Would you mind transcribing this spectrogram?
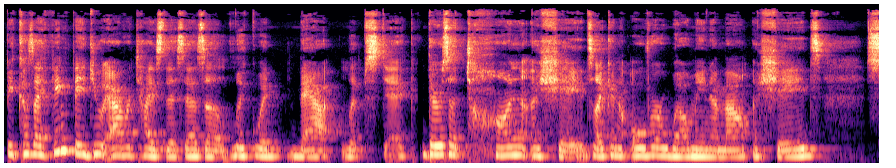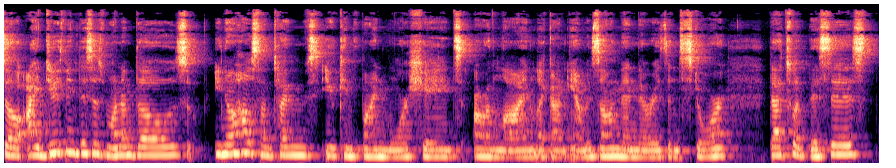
Because I think they do advertise this as a liquid matte lipstick. There's a ton of shades, like an overwhelming amount of shades. So I do think this is one of those. You know how sometimes you can find more shades online, like on Amazon, than there is in store? That's what this is.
